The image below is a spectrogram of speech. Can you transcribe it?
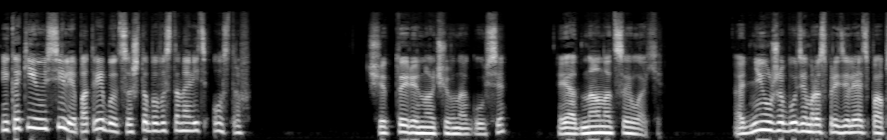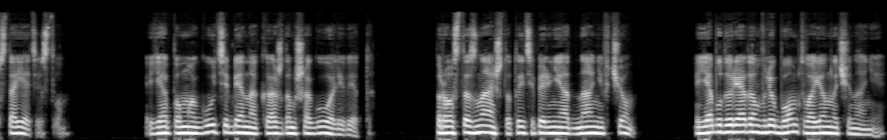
и какие усилия потребуются, чтобы восстановить остров. Четыре ночи в Нагусе и одна на Цейлахе. Одни уже будем распределять по обстоятельствам. Я помогу тебе на каждом шагу, Оливетта. Просто знай, что ты теперь не одна ни в чем. Я буду рядом в любом твоем начинании.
